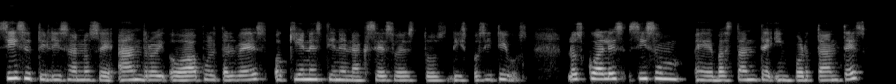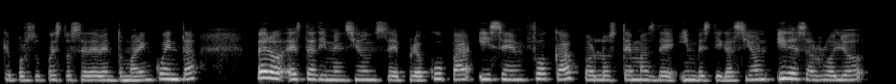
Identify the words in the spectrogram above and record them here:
Sí se utiliza, no sé, Android o Apple tal vez, o quienes tienen acceso a estos dispositivos, los cuales sí son eh, bastante importantes, que por supuesto se deben tomar en cuenta, pero esta dimensión se preocupa y se enfoca por los temas de investigación y desarrollo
